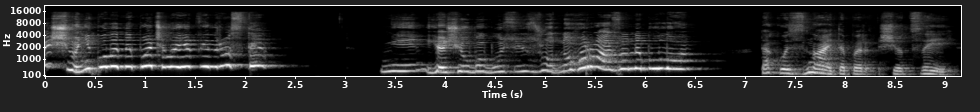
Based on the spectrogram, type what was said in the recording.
Ти що, ніколи не бачила, як він росте? Ні, я ще у бабусі жодного разу не була. Так ось знай тепер, що цей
